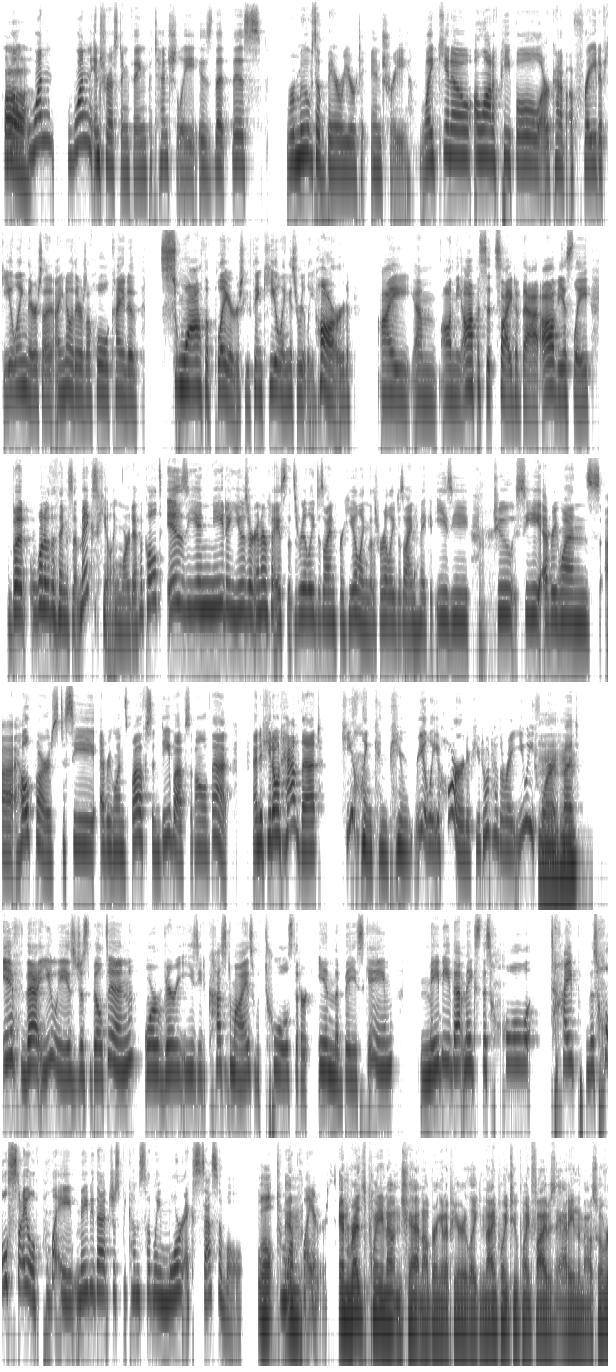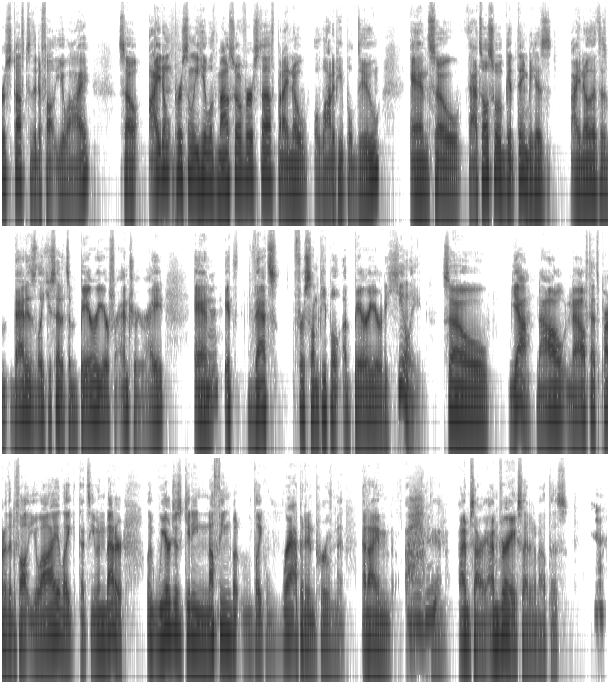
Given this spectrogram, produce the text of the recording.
Well, Uh, one one interesting thing potentially is that this removes a barrier to entry. Like, you know, a lot of people are kind of afraid of healing. There's a I know there's a whole kind of swath of players who think healing is really hard. I am on the opposite side of that, obviously. But one of the things that makes healing more difficult is you need a user interface that's really designed for healing, that's really designed to make it easy to see everyone's uh, health bars, to see everyone's buffs and debuffs and all of that. And if you don't have that, healing can be really hard if you don't have the right UI for Mhm. it. But if that UI is just built in or very easy to customize with tools that are in the base game, maybe that makes this whole type, this whole style of play, maybe that just becomes suddenly more accessible well, to more and, players. and Red's pointing out in chat, and I'll bring it up here. Like 9.2.5 is adding the mouse over stuff to the default UI. So I don't personally heal with mouse over stuff, but I know a lot of people do, and so that's also a good thing because I know that this, that is like you said, it's a barrier for entry, right? And Mhm. it's that's for some people a barrier to healing. So yeah, now now if that's part of the default UI, like that's even better. Like we are just getting nothing but like rapid improvement, and I'm ah, Mhm. man, I'm sorry, I'm very excited about this.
